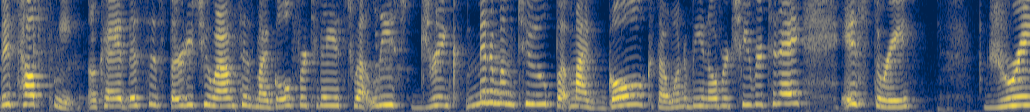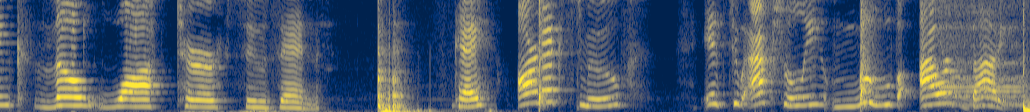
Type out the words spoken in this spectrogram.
This helps me, okay? This is 32 ounces. My goal for today is to at least drink minimum two, but my goal, because I want to be an overachiever today, is three. Drink the water, Susan. Okay? Our next move is to actually move our bodies.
